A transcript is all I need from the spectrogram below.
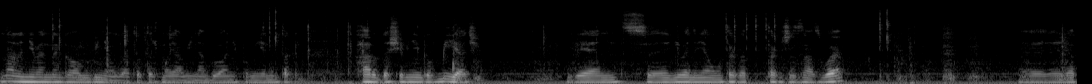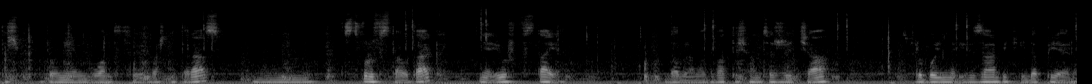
No ale nie będę go obwiniał za to, też moja wina była, nie powinienem tak hardo się w niego wbijać. Więc yy, nie będę miał mu tego także za złe. Yy, Ja też popełniłem błąd właśnie teraz. Mm, Stwór wstał, tak? Nie, już wstaje. Dobra, ma 2000 życia. Spróbujmy ich zabić i dopiero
